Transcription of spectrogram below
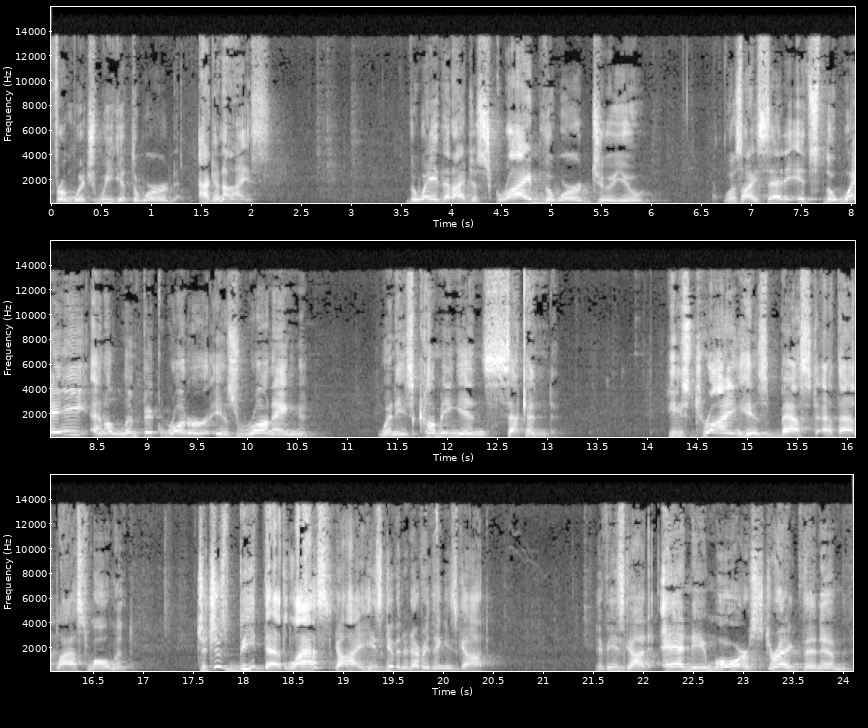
from which we get the word agonize. The way that I described the word to you was I said it's the way an Olympic runner is running when he's coming in second. He's trying his best at that last moment to just beat that last guy. He's given it everything he's got. If he's got any more strength in him,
